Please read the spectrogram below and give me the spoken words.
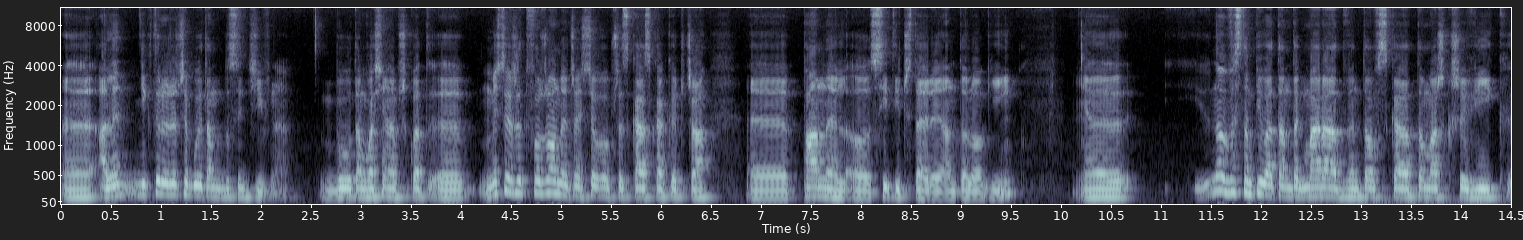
e, ale niektóre rzeczy były tam dosyć dziwne. Był tam właśnie na przykład, myślę, że tworzony częściowo przez Kaska Kyrcza panel o City 4 antologii, no, wystąpiła tam Dagmara Adwentowska, Tomasz Krzywik, e,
